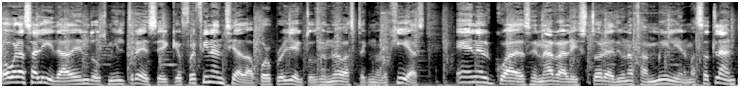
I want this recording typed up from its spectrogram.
obra salida en 2013 que fue financiada por proyectos de nuevas tecnologías, en el cual se narra la historia de una familia en Mazatlán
